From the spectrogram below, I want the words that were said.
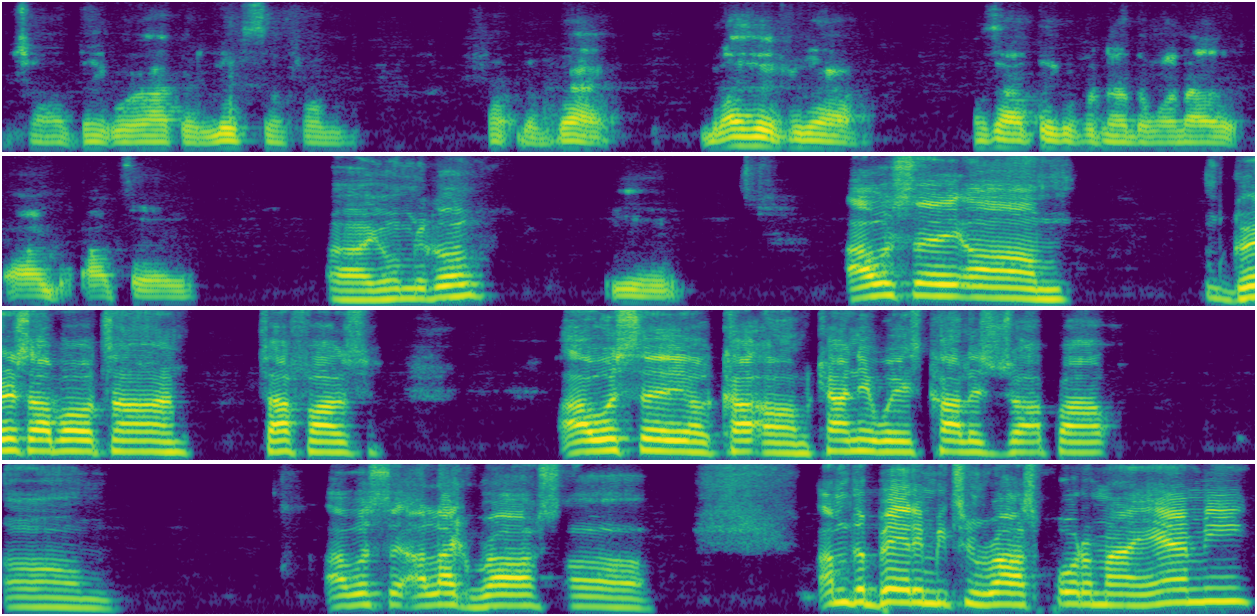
I'm trying to think where I can listen from front to back. But that's it for now. Once I think of another one, I'll, I'll, I'll tell you. Uh, you want me to go? Yeah. I would say um greatest of all time, top five. I would say uh, um, Kanye West College Dropout. Um, I would say I like Ross. Uh, I'm debating between Ross Port of Miami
